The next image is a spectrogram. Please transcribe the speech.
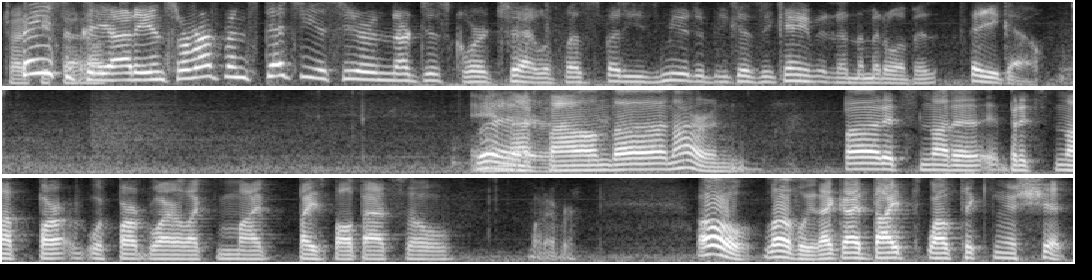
try Basically, that audience, a reference Deji is here in our Discord chat with us, but he's muted because he came in in the middle of it. There you go. and I found uh, an iron, but it's not a but it's not bar- with barbed wire like my baseball bat. So whatever. Oh, lovely! That guy died while taking a shit.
